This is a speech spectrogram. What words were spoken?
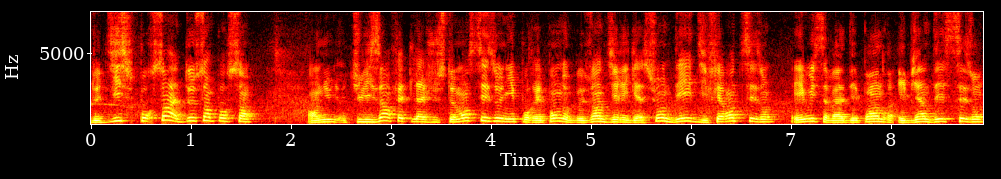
de 10% à 200% en utilisant en fait l'ajustement saisonnier pour répondre aux besoins d'irrigation des différentes saisons. Et oui, ça va dépendre eh bien, des saisons.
